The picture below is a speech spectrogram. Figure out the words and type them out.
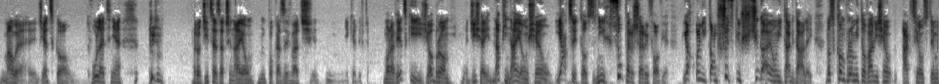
Małe dziecko, dwuletnie, rodzice zaczynają pokazywać niekiedy wcześniej. Morawiecki i Ziobro dzisiaj napinają się, jacy to z nich super szeryfowie, jak oni tam wszystkich ścigają i tak dalej. No skompromitowali się akcją z tym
